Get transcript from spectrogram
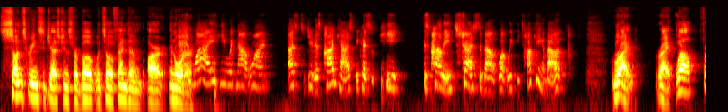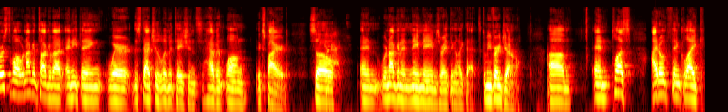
sunscreen suggestions for boat would so offend him are in order. And why he would not want us to do this podcast because he is probably stressed about what we'd be talking about. Right, right. Well, first of all, we're not going to talk about anything where the statute of limitations haven't long expired. So, Correct. and we're not going to name names or anything like that. It's going to be very general. Um, and plus, I don't think like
